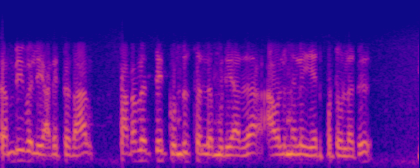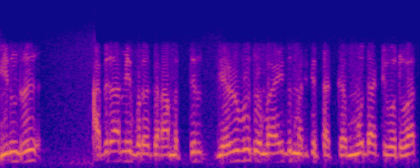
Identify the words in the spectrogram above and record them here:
கம்பி வழி அடைத்ததால் சடலத்தை கொண்டு செல்ல முடியாத அவல நிலை ஏற்பட்டுள்ளது. இன்று அபிராமிபுர கிராமத்தில் எழுபது வயது மதிக்கத்தக்க மூதாட்டி ஒருவர்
